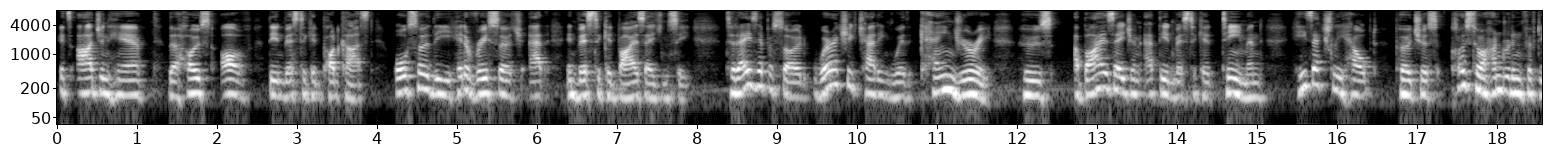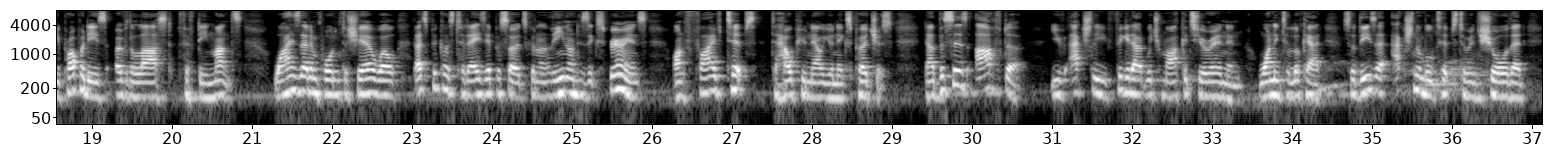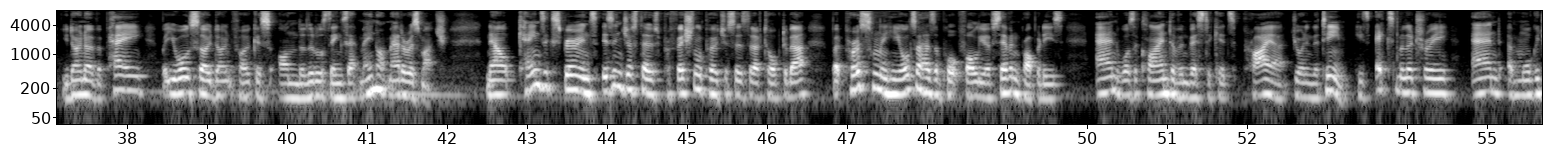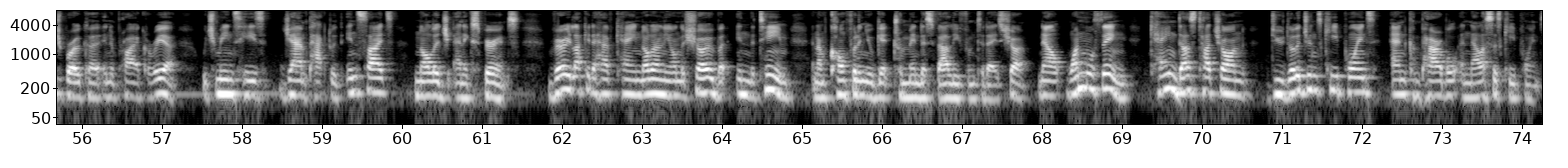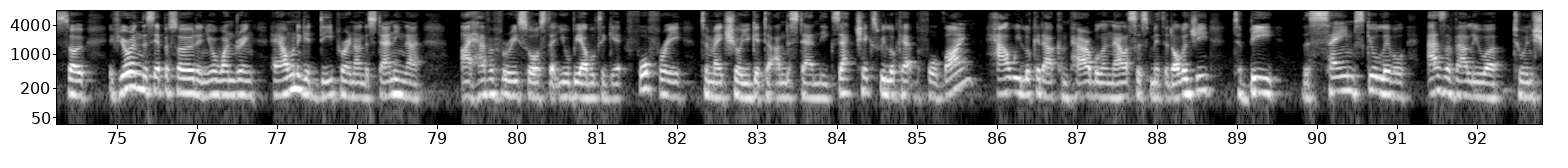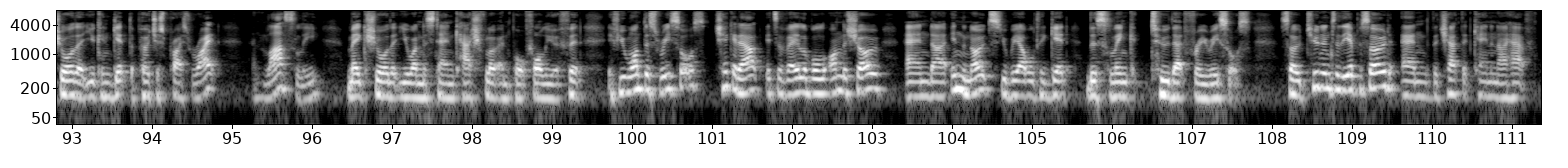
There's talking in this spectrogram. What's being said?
It's Arjun here, the host of the InvestorKit podcast, also the head of research at InvestorKit Buyers Agency. Today's episode, we're actually chatting with Kane Dury, who's a buyer's agent at the InvestorKit team, and he's actually helped purchase close to 150 properties over the last 15 months. Why is that important to share? Well, that's because today's episode is going to lean on his experience on five tips to help you nail your next purchase. Now, this is after you've actually figured out which markets you're in and wanting to look at. So these are actionable tips to ensure that you don't overpay, but you also don't focus on the little things that may not matter as much. Now, Kane's experience isn't just those professional purchases that I've talked about, but personally, he also has a portfolio of seven properties and was a client of InvestorKit's prior joining the team. He's ex military and a mortgage broker in a prior career, which means he's jam packed with insights, knowledge, and experience. Very lucky to have Kane not only on the show, but in the team, and I'm confident you'll get tremendous value from today's show. Now, one more thing Kane does touch on due diligence key points and comparable analysis key points. So, if you're in this episode and you're wondering, hey, I want to get deeper in understanding that, I have a resource that you'll be able to get for free to make sure you get to understand the exact checks we look at before buying, how we look at our comparable analysis methodology to be the same skill level as a valuer to ensure that you can get the purchase price right. And lastly, make sure that you understand cash flow and portfolio fit. If you want this resource, check it out. It's available on the show, and uh, in the notes, you'll be able to get this link to that free resource. So tune into the episode and the chat that Kane and I have.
